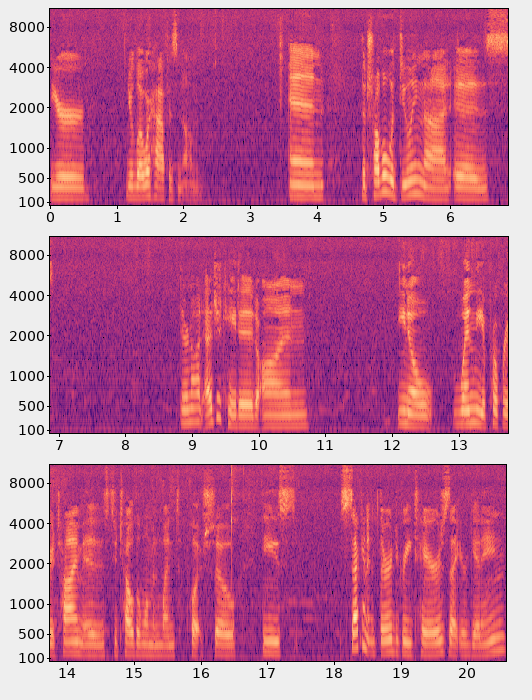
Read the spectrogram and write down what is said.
Your your lower half is numb. And the trouble with doing that is they're not educated on you know when the appropriate time is to tell the woman when to push. So these second and third degree tears that you're getting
